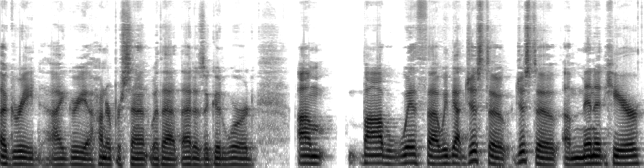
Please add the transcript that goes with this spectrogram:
Agreed. I agree 100% with that. That is a good word. Um, Bob, with uh, we've got just a just a, a minute here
